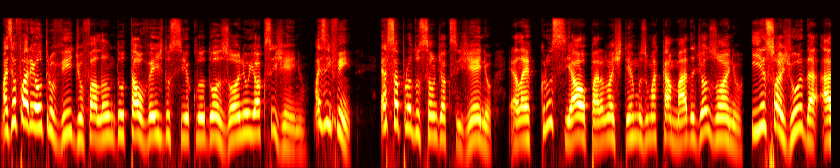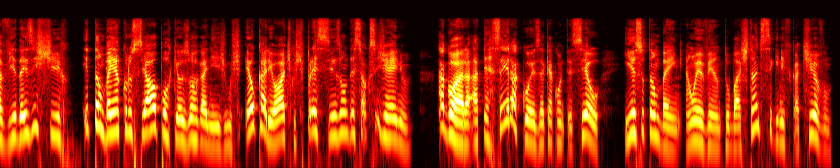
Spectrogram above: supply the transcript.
Mas eu farei outro vídeo falando, talvez, do ciclo do ozônio e oxigênio. Mas, enfim, Essa produção de oxigênio ela é crucial para nós termos uma camada de ozônio, e isso ajuda a vida a existir. E também é crucial porque os organismos eucarióticos precisam desse oxigênio. Agora, a terceira coisa que aconteceu, e isso também é um evento bastante significativo,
